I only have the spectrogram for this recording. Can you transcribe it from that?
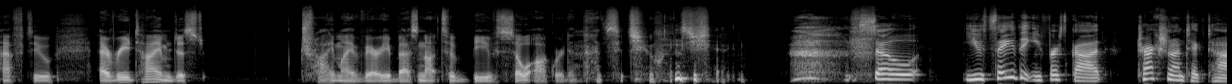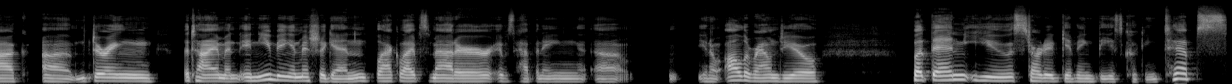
have to every time just try my very best not to be so awkward in that situation. so you say that you first got traction on TikTok um, during the time, and, and you being in Michigan, Black Lives Matter, it was happening, uh, you know, all around you. But then you started giving these cooking tips.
